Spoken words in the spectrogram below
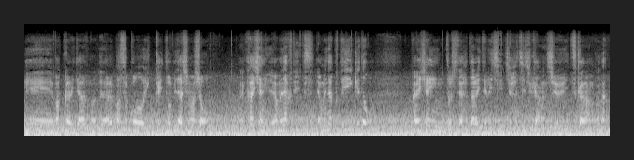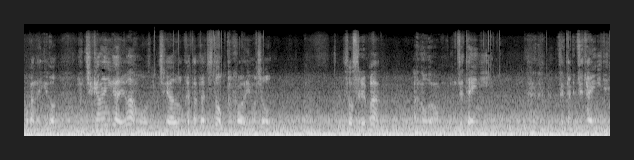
えーばっかりであるのであればそこを一回飛び出しましょう。会社員を辞めなくていいです。辞めなくていいけど会社員として働いてる1日8時間週5日なのかな？分かんないけど時間以外はもう違う方たちと関わりましょう。そうすればあの絶対に 絶対絶対にね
